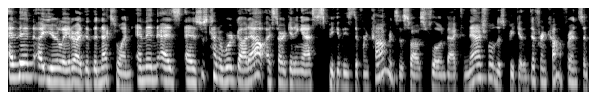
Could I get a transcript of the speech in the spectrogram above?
and then a year later, I did the next one, and then as as just kind of word got out, I started getting asked to speak at these different conferences. So I was flown back to Nashville to speak at a different conference, and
